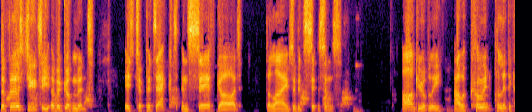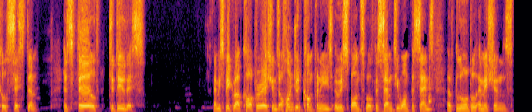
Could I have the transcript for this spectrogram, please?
the first duty of a government is to protect and safeguard the lives of its citizens. Arguably, our current political system has failed to do this. Let me speak about corporations. 100 companies are responsible for 71% of global emissions.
